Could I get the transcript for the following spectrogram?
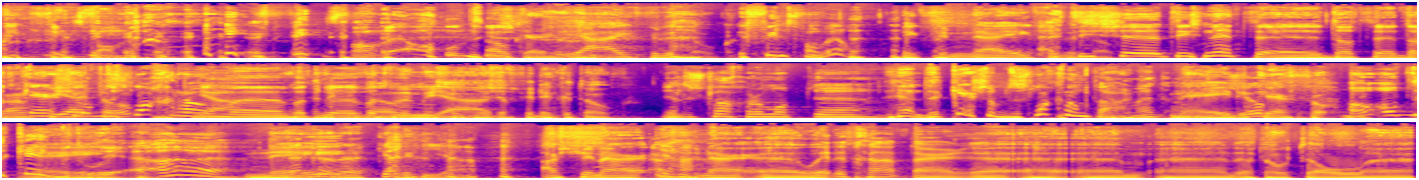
ik vind van wel. ik vind van wel. Dus- Oké, ja, ik vind het ook. Ik vind van wel. Ik vind, nee, ik vind Het het, is, ook. eh, het is net eh, dat, eh, dat kerstje op de het slagroom Ja, eh, dat wat, vind ik we, het wat we ook. missen. Ja, Dus- dat vind ik het ook. Ja, de slagroom op de... ja, de kerst op de slagroomtaart. Dat Nee, de kerst... Oh, op de cake Nee. bedoel je? Ah, Nee, Lekker kerstje, ja. Als je naar, als Ja. je naar eh, hoe heet het gaat, naar eh, eh, ehm, eh, dat hotel, eh,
